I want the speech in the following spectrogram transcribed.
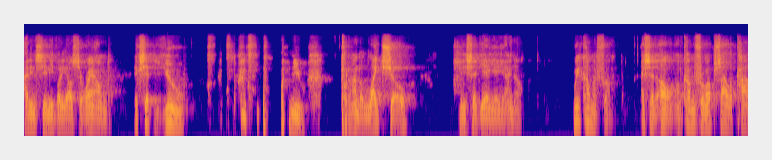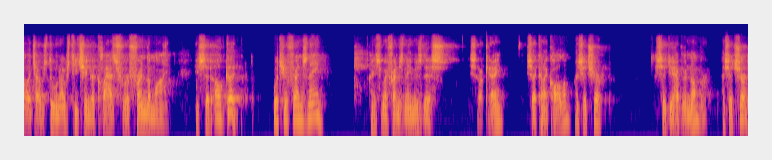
I didn't see anybody else around except you when you put on the light show. And he said, Yeah, yeah, yeah, I know. Where you coming from? I said, Oh, I'm coming from Upsala College. I was doing, I was teaching a class for a friend of mine. He said, Oh, good. What's your friend's name? I said, My friend's name is this. He said, Okay. He said, Can I call him? I said, Sure. He said, You have their number? I said, Sure.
